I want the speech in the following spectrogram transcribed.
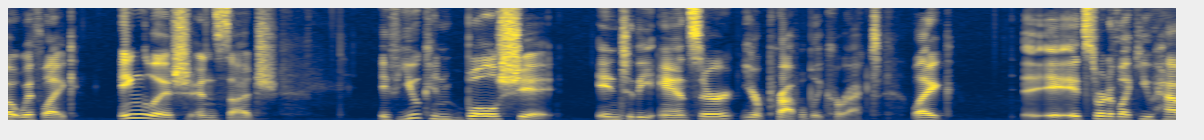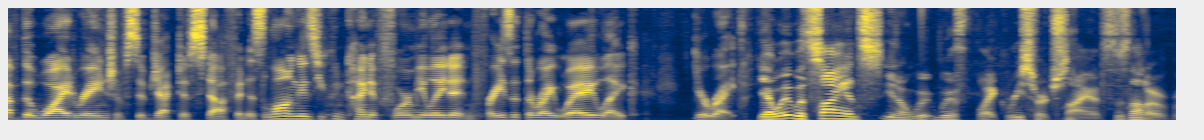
But with like English and such, if you can bullshit into the answer, you're probably correct. Like it's sort of like you have the wide range of subjective stuff, and as long as you can kind of formulate it and phrase it the right way, like you're right. Yeah, with, science, you know, with, with like research science, there's not a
